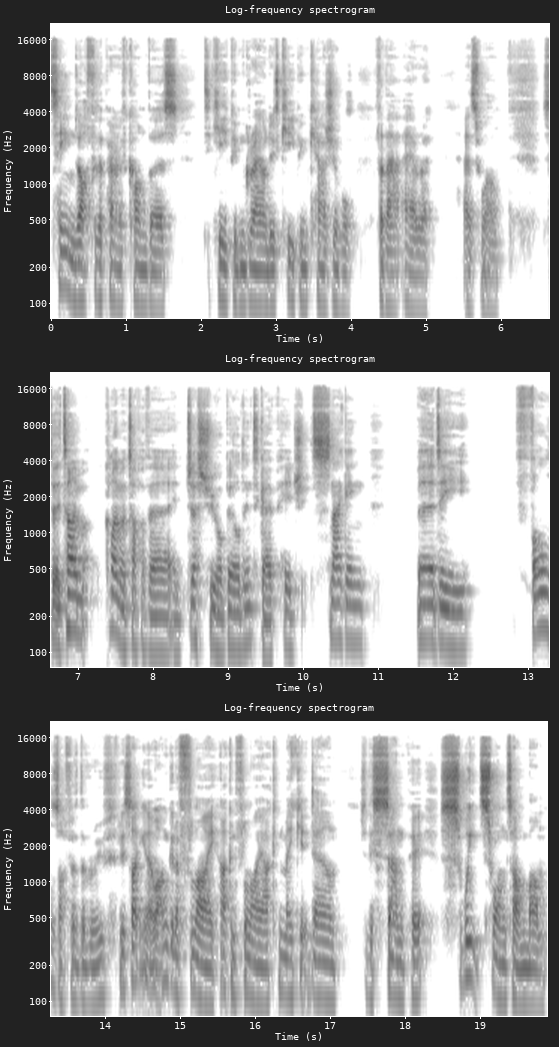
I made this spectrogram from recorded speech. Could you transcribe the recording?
teamed off with a pair of Converse to keep him grounded, keep him casual for that era as well. So the time climb on top of an industrial building to go pidge snagging. Birdy falls off of the roof, but it's like, you know what, I'm going to fly. I can fly. I can make it down to this sandpit. Sweet swanton bomb,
